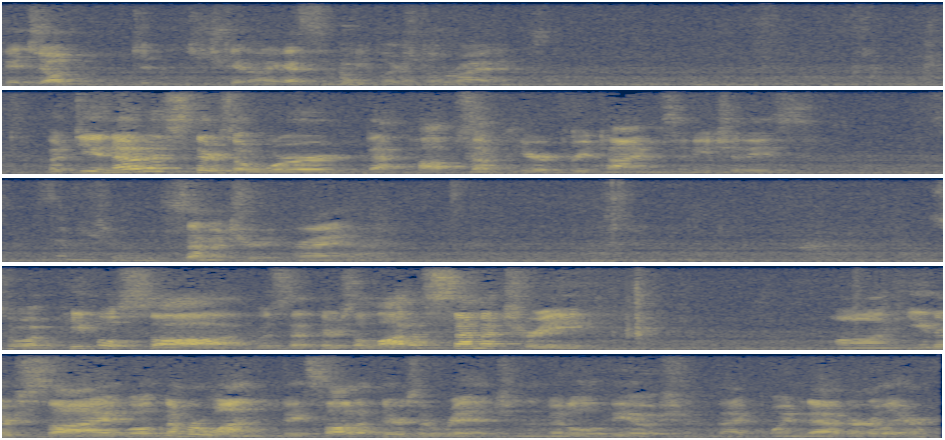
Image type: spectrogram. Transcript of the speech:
Okay, Jill, did did you get, I guess some people are still writing. so. But do you notice there's a word that pops up here three times in each of these? Symmetry, right? So what people saw was that there's a lot of symmetry on either side. Well, number one, they saw that there's a ridge in the middle of the ocean that I pointed out earlier.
